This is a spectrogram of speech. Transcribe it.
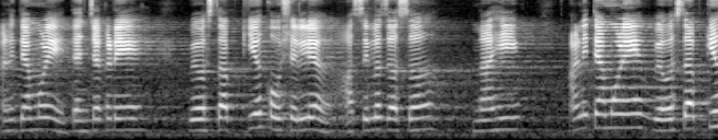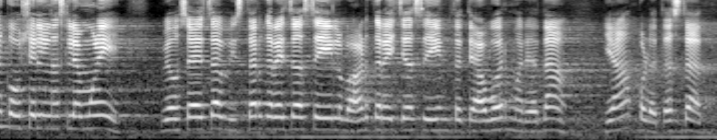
आणि त्यामुळे त्यांच्याकडे व्यवस्थापकीय कौशल्य असेलच असं नाही. आणि त्यामुळे व्यवस्थापकीय कौशल्य नसल्यामुळे व्यवसायाचा विस्तार करायचा असेल वाढ करायची असेल तर त्यावर मर्यादा या पडत असतात.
